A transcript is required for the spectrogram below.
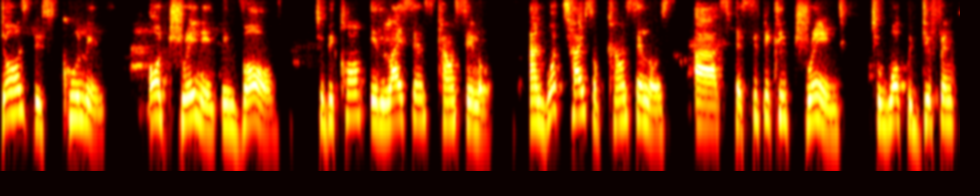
does the schooling or training involve to become a licensed counselor? And what types of counselors are specifically trained to work with different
